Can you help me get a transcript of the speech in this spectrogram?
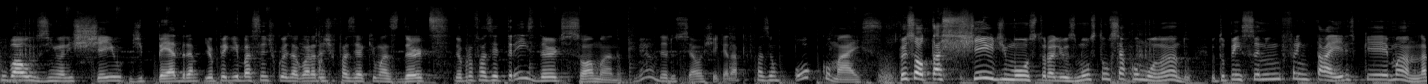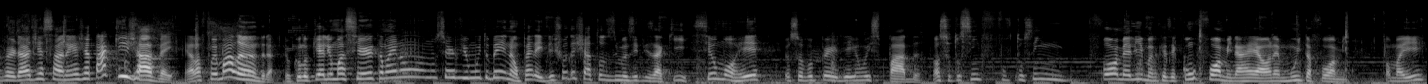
o baúzinho ali cheio de pedra. E eu peguei bastante coisa agora. Deixa eu fazer aqui umas dirts. Deu pra fazer três dirts só, mano. Meu Deus do céu, achei que ia dar pra fazer um pouco mais. Pessoal, tá cheio de monstro ali. Os monstros estão se acumulando. Eu tô pensando em enfrentar eles, porque, mano, na verdade essa aranha já tá aqui já, velho. Ela foi malandra. Eu coloquei ali uma cerca, mas não, não serviu muito bem, não. Pera aí, deixa eu deixar todos os meus itens aqui. Se eu morrer, eu só vou perder uma espada. Nossa, eu tô sem, tô sem fome ali, mano. Quer dizer, com fome, na real, né? Muita fome. Calma aí.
